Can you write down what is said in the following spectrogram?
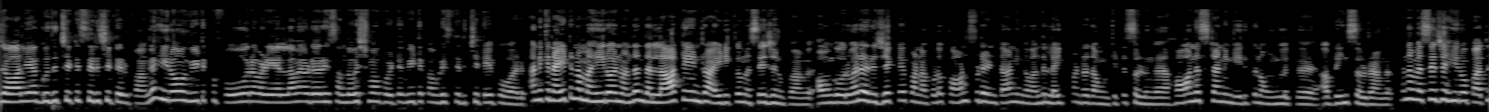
ஜாலியா குதிச்சுட்டு சிரிச்சிட்டு இருப்பாங்க. ஹீரோ வீட்டுக்கு போற வழி எல்லாமே அப்படியே ஒரே சந்தோஷமா போயிட்டு வீட்டுக்கு அப்படியே சிரிச்சுட்டே போவாரு. அன்னைக்கு நைட்டு நம்ம ஹீரோயின் வந்து அந்த லாட்டேன்ற ஐடிக்கு மெசேஜ் அனுப்புவாங்க. அவங்க ஒருவேளை ரிஜெக்டே பண்ணா கூட கான்பிடென்ட்டா நீங்க வந்து லைக் பண்றது அவங்க கிட்ட சொல்லுங்க. ஹானஸ்டா நீங்க இருக்கணும் உங்களுக்கு அப்படின்னு சொல்றாங்க. அந்த மெசேஜ ஹீரோ பார்த்து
